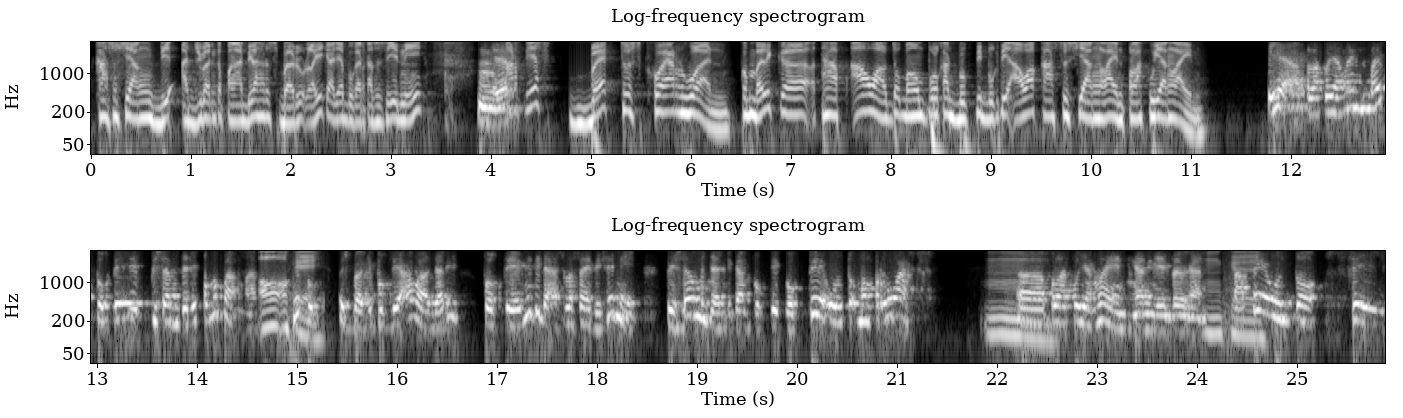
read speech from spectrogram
kasus yang diajukan ke pengadilan harus baru lagi kayaknya bukan kasus ini. Hmm, ya. Artinya back to square one, kembali ke tahap awal untuk mengumpulkan bukti-bukti awal kasus yang lain, pelaku yang lain. Iya, pelaku yang lain, tapi bukti ini bisa menjadi pengembang, Mas. Oh, oke. Ini bu- sebagai bukti awal, jadi bukti ini tidak selesai di sini, bisa menjadikan bukti-bukti untuk memperluas Hmm. eh, pelaku yang lain kan gitu kan. Oke. Tapi untuk si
